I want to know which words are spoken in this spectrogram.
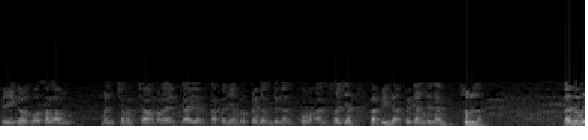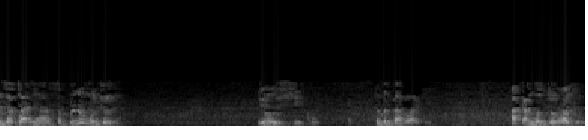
Sehingga Rasulullah SAW mencerca mereka yang katanya berpegang dengan Quran saja, tapi nggak pegang dengan Sunnah. Nabi mencercanya sebelum munculnya. Yushiku sebentar lagi akan muncul rajul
